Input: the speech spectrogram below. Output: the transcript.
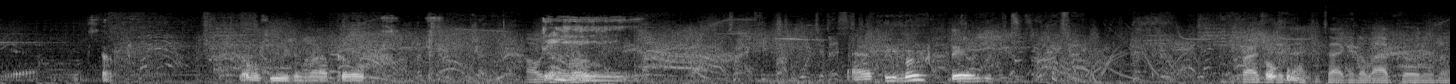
Yeah. So, double fusion Oh yeah. Happy birthday. Surprised we didn't actually tag into lab coat and uh,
